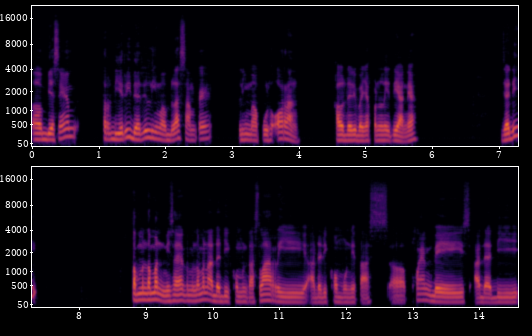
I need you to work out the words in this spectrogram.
uh, biasanya terdiri dari 15 sampai 50 orang. Kalau dari banyak penelitian ya. Jadi teman-teman misalnya teman-teman ada di komunitas lari, ada di komunitas uh, plant base, ada di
